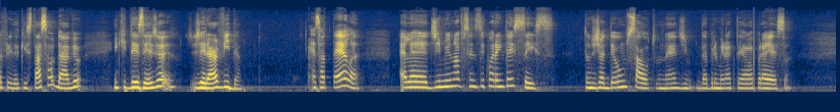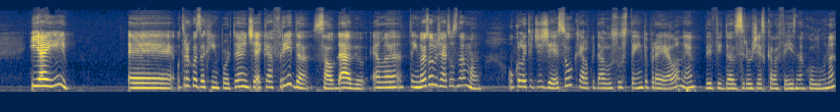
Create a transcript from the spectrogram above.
a Frida que está saudável e que deseja gerar vida. Essa tela ela é de 1946. Então já deu um salto né, de, da primeira tela para essa. E aí, é, outra coisa que é importante é que a Frida saudável, ela tem dois objetos na mão. O colete de gesso, que ela cuidava o sustento para ela, né, devido às cirurgias que ela fez na coluna.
